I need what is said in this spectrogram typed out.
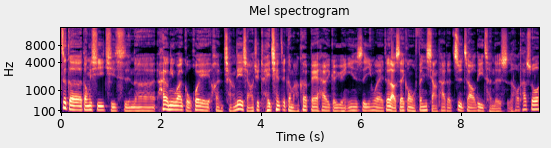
这个东西其实呢，还有另外一个我会很强烈想要去推荐这个马克杯，还有一个原因是因为这老师在跟我分享他的制造历程的时候，他说。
